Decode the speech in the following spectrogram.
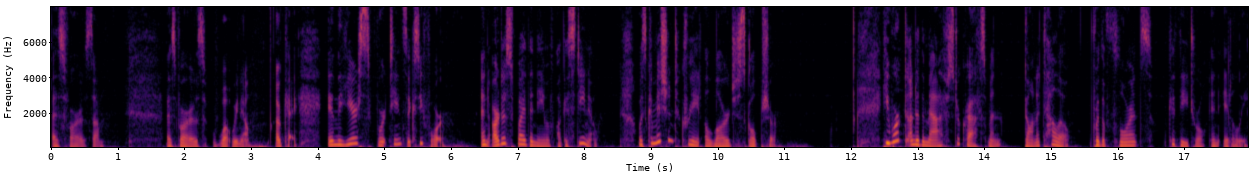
as far as um, as far as what we know. Okay, in the year 1464, an artist by the name of Agostino was commissioned to create a large sculpture. He worked under the master craftsman Donatello for the Florence Cathedral in Italy.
